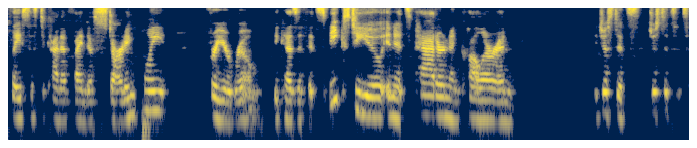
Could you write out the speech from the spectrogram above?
places to kind of find a starting point for your room because if it speaks to you in its pattern and color and just its just its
